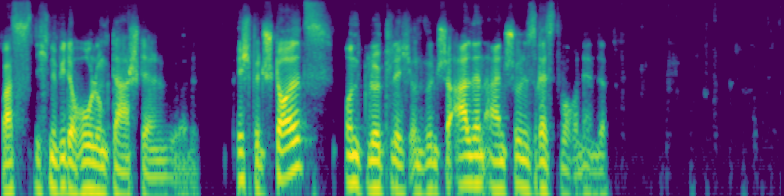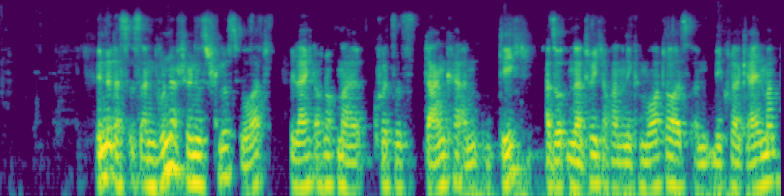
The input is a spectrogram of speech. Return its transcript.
was nicht eine Wiederholung darstellen würde. Ich bin stolz und glücklich und wünsche allen ein schönes Restwochenende finde, das ist ein wunderschönes Schlusswort. Vielleicht auch nochmal kurzes Danke an dich, also natürlich auch an Annike Morthaus und Nicola Grellmann.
